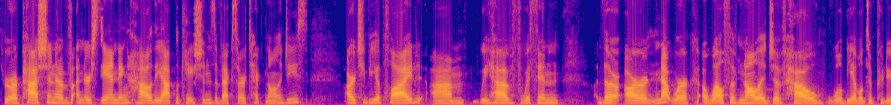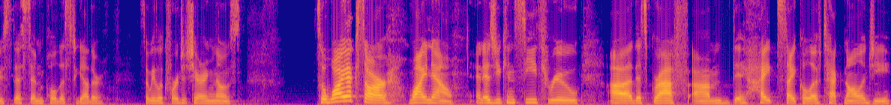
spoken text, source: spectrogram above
Through our passion of understanding how the applications of XR technologies are to be applied, um, we have within the, our network a wealth of knowledge of how we'll be able to produce this and pull this together. So we look forward to sharing those. So why XR? Why now? And as you can see through uh, this graph, um, the hype cycle of technology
